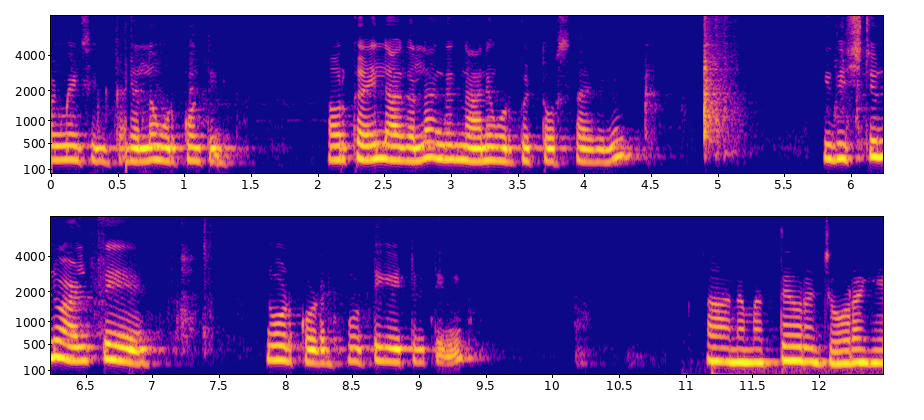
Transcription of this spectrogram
ಒಣಮೆಣ್ಸಿನ್ಕಾಯಿ ಎಲ್ಲ ಹುರ್ಕೊತೀನಿ. ಅವ್ರ ಕೈಲಾಗಲ್ಲ ಹಂಗಾಗಿ ನಾನೇ ಹುರ್ಬಿಟ್ಟು ತೋರಿಸ್ತಾ ಇದ್ದೀನಿ. ಇದಿಷ್ಟನ್ನು ಅಳತೆ ನೋಡಿಕೊಡ್ರಿ ಒಟ್ಟಿಗೆ ಇಟ್ಟಿರ್ತೀನಿ. ನಮ್ಮ ಅತ್ತೆಯವರು ಜೋರಾಗಿ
